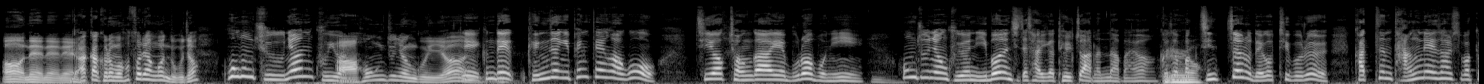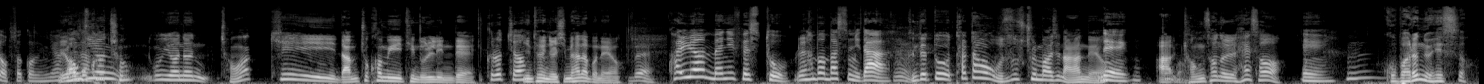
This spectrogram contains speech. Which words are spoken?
어, 네네 네. 아까 그러면 헛소리 한 건 누구죠? 홍준현 구의원. 아, 홍준영 구의원. 네, 근데 굉장히 팽팽하고 지역 정가에 물어보니 홍준영 구의원이 이번엔 진짜 자기가 될 줄 알았나 봐요. 그래서 그래요? 막 진짜로 네거티브를 같은 당내에서 할 수밖에 없었거든요. 네, 그래서- 홍준영 그렇죠. 구의원은 정확히 남쪽 커뮤니티 논리인데 그렇죠. 인터넷 열심히 하나 보네요. 네. 관련 매니페스토를 한번 봤습니다. 근데 또 탈당하고 무소속 출마 하진 않았네요. 네. 아, 경선을 해서 네. 고발은 왜 했어?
